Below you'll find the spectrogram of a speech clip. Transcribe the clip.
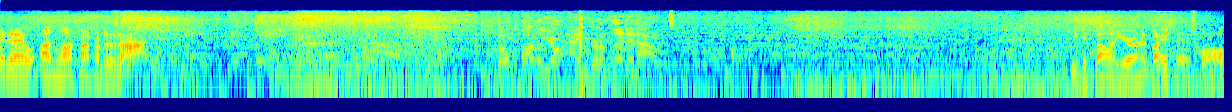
Why did I unlock on from Zazan? Don't bottle your anger, let it out! You could follow your own advice there, Squall.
